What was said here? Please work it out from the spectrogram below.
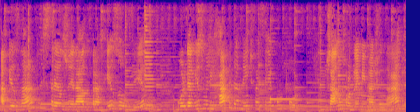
apesar do estresse gerado para resolvê-lo, o organismo ele rapidamente vai se recompor. Já no problema imaginário,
